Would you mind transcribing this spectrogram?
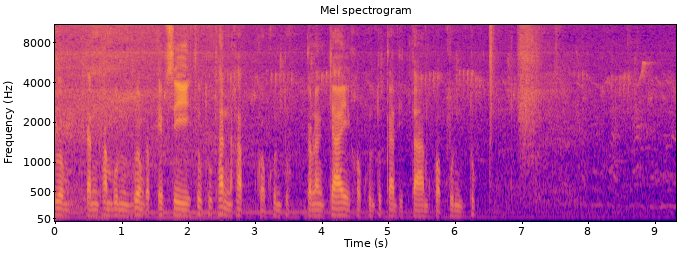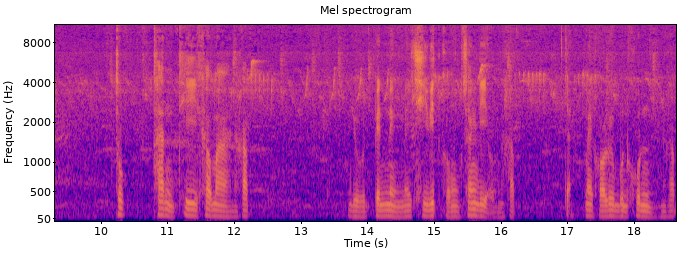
ร่วมกันทำบุญร่วมกับ FC ทุกทุกๆท่านนะครับ ขอบคุณทุกกำลังใจ ขอบคุณทุกการติดตาม ขอบคุณทุก ท่านที่เข้ามานะครับ อยู่เป็นหนึ่งในชีวิตของช่างเดี่ยวนะครับ จะไม่ขอลืมบุญคุณนะครับ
